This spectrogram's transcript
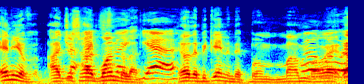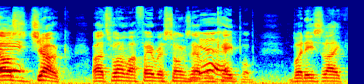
any of them. I just No, I heard just like- Wonderland. yeah. You know, the beginning, the boom, bum, that was a joke. Right, it's one of my favorite songs ever Yeah. in K-pop. But it's like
